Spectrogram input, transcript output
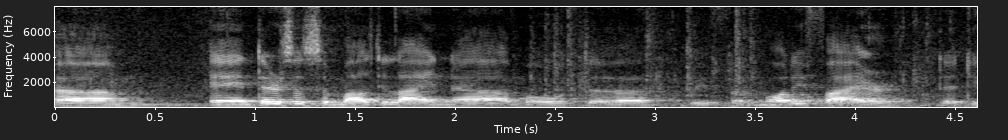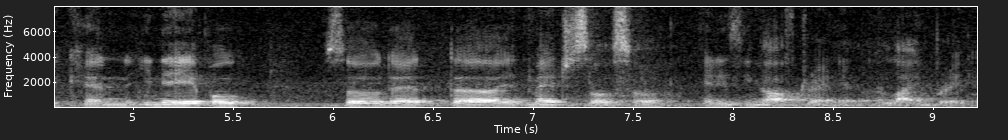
Um, and there's also multi-line uh, mode uh, with a modifier that you can enable so that uh, it matches also anything after any line break.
